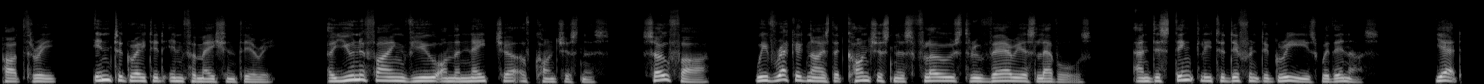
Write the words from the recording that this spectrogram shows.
Part 3 Integrated Information Theory A unifying view on the nature of consciousness. So far, we've recognized that consciousness flows through various levels and distinctly to different degrees within us. Yet,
